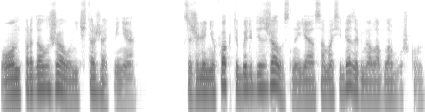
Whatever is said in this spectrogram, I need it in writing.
Он продолжал уничтожать меня. К сожалению, факты были безжалостны, я сама себя загнала в ловушку.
